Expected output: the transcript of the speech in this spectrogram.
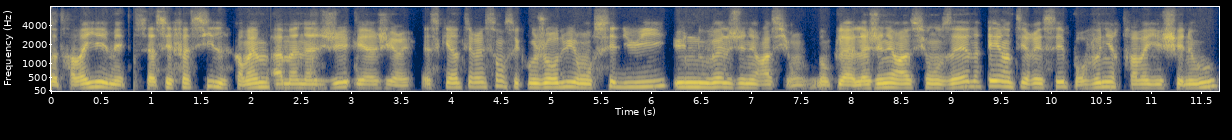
à travailler, mais c'est assez facile quand même à manager et à gérer. Et ce qui est intéressant, c'est qu'aujourd'hui, on séduit une nouvelle génération. Donc la, la, génération Z est intéressée pour venir travailler chez nous.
